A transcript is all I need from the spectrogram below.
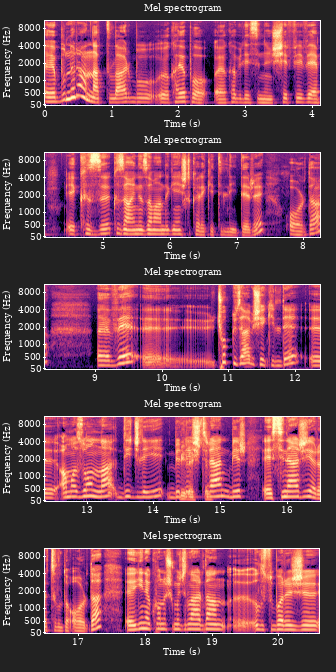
E, bunları anlattılar bu e, Kayapo e, kabilesinin şefi ve e, kızı, kız aynı zamanda gençlik hareketi lideri orada. E, ve e, çok güzel bir şekilde e, Amazon'la Dicle'yi birleştiren bir e, sinerji yaratıldı orada. E, yine konuşmacılardan e, Ilısu Barajı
